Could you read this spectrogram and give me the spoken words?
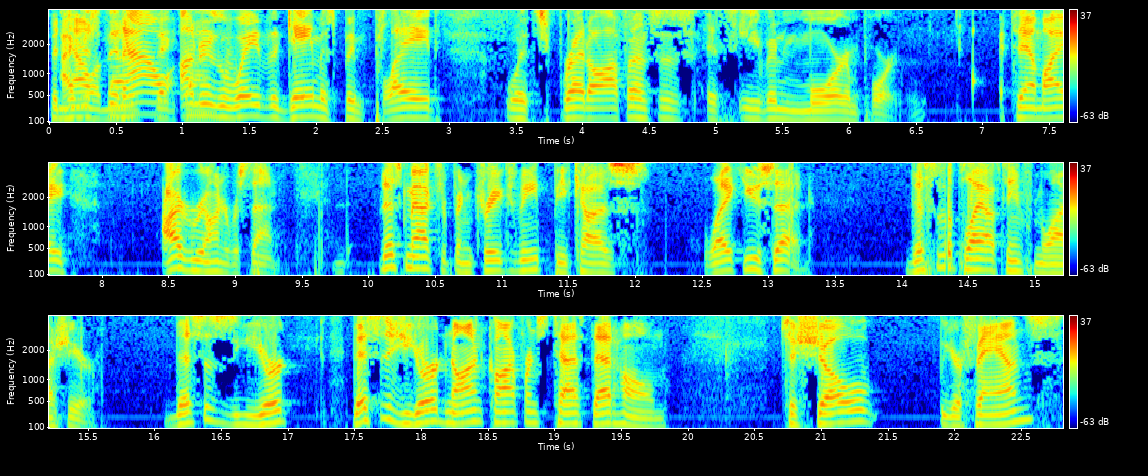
But now just now under the way the game has been played with spread offenses, it's even more important. Tim, I I agree 100. percent This matchup intrigues me because, like you said, this is a playoff team from last year. This is your this is your non-conference test at home to show your fans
